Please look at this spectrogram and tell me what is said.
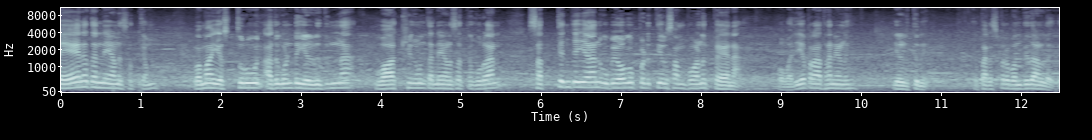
പേന തന്നെയാണ് സത്യം. വമാ യസ്തുറൂൻ അതുകൊണ്ട് എഴുതുന്ന വാക്യങ്ങളും തന്നെയാണ് സത്യം. ഖുർആൻ സത്യം ചെയ്യാൻ ഉപയോഗപ്പെടുത്തിയ ഒരു സംഭവമാണ് പേന. അപ്പോൾ വലിയ പ്രാധാന്യമാണ് എഴുത്തിന്. പരസ്പര ബന്ധിതാണുള്ളത്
